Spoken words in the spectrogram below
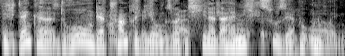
Ich denke, Drohungen der Trump-Regierung sollten China daher nicht zu sehr beunruhigen.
